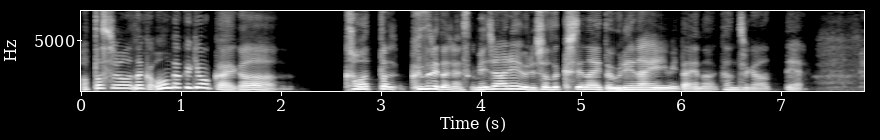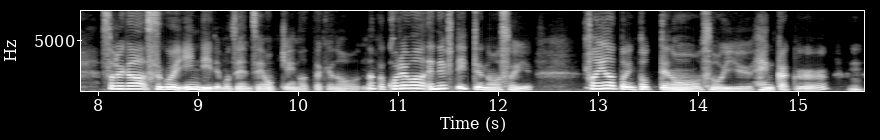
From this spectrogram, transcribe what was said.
私はなんか音楽業界が変わった、崩れたじゃないですか。メジャーレーベル所属してないと売れないみたいな感じがあって。それがすごいインディーでも全然 OK になったけど、なんかこれは NFT っていうのはそういうファインアートにとってのそういう変革、うん。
